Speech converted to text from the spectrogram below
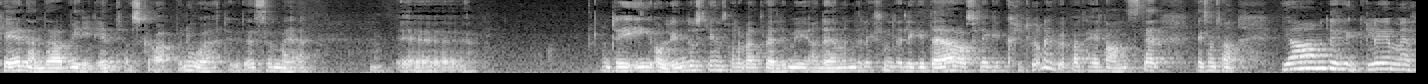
Hva er den der viljen til å skape noe? Det er jo det som er eh, det, I oljeindustrien så har det vært veldig mye av det, men det, liksom, det ligger der. Og så ligger kulturlivet på et helt annet sted. Liksom sånn Ja, men det er hyggelig med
